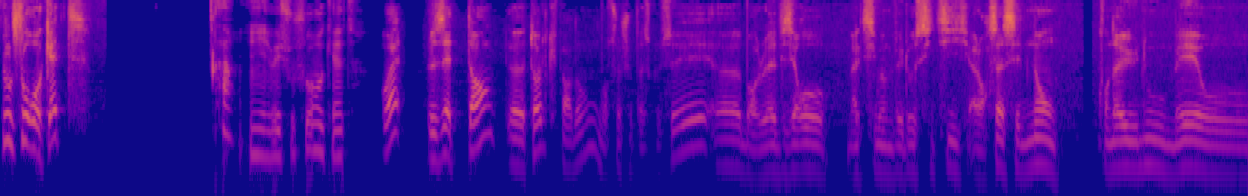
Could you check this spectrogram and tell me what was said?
Chouchou Rocket. Ah, il y avait Chouchou Rocket. Ouais, le Z-Tank, euh, Talk, pardon, bon ça je sais pas ce que c'est. Euh, bon, le F0 Maximum Velocity, alors ça c'est le nom qu'on a eu nous, mais au,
